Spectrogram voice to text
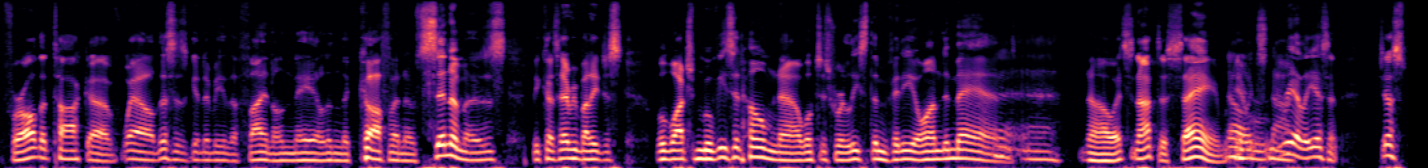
for all the talk of, well, this is going to be the final nail in the coffin of cinemas because everybody just will watch movies at home now. We'll just release them video on demand. Uh, No, it's not the same. No, it it's not. Really isn't. Just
